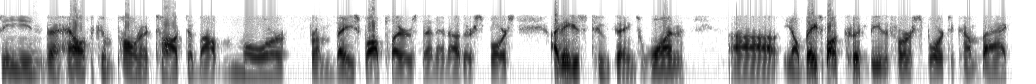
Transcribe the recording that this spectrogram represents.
seen the health component talked about more from baseball players than in other sports. I think it's two things. One, uh, you know, baseball could be the first sport to come back,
